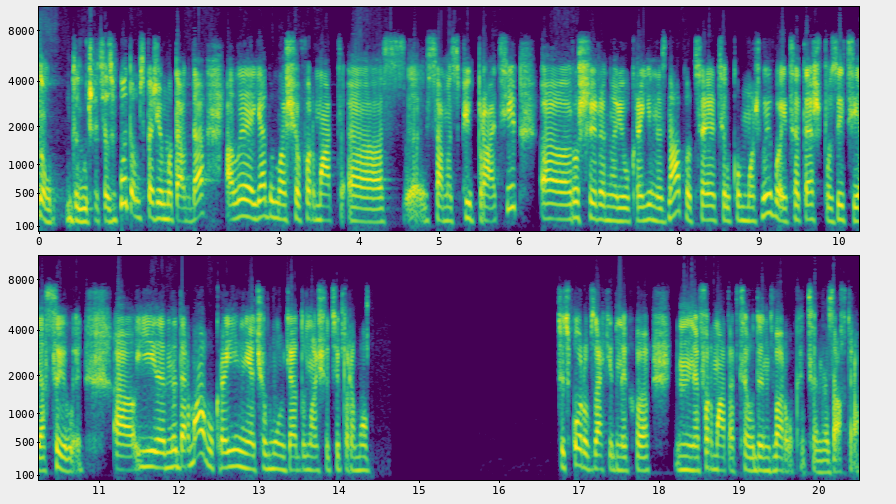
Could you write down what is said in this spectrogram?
ну долучиться згодом, скажімо так, да. Але я думаю, що формат е, саме співпраці е, розширеної України з НАТО це цілком можливо, і це теж позиція сили. Е, і не дарма в Україні, чому я думаю, що ці перемоги. Це скоро в західних е, форматах це один-два роки, це не завтра.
